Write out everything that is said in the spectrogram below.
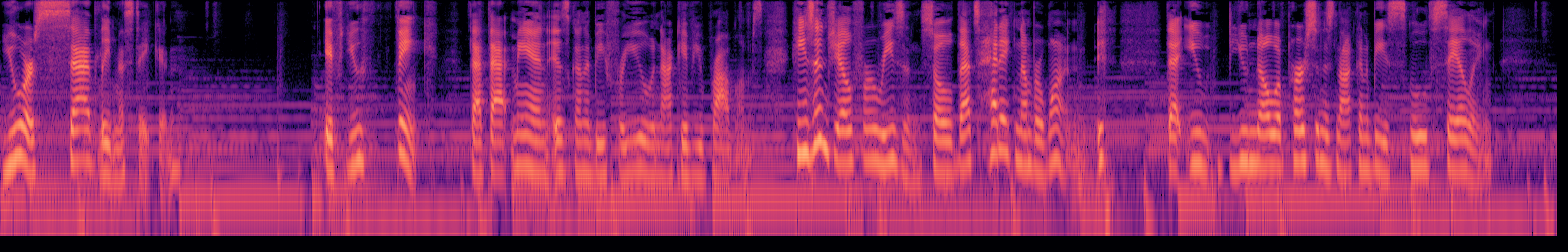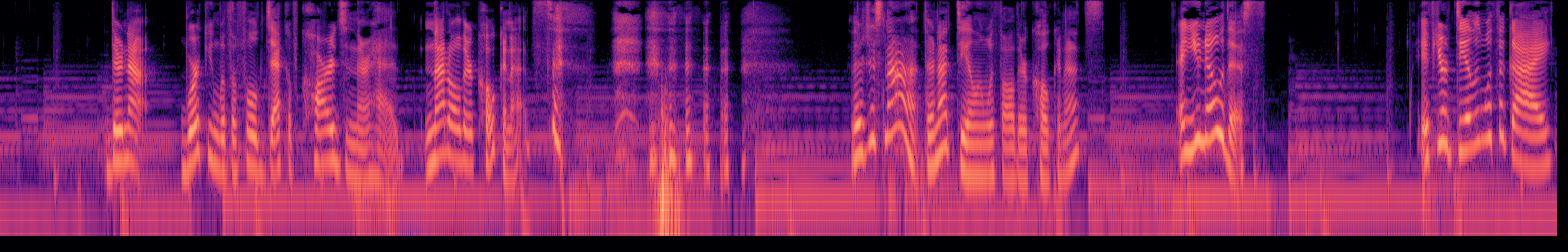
You are sadly mistaken if you think that that man is going to be for you and not give you problems. He's in jail for a reason. So that's headache number 1. that you you know a person is not going to be smooth sailing. They're not working with a full deck of cards in their head. Not all their coconuts. They're just not. They're not dealing with all their coconuts. And you know this. If you're dealing with a guy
